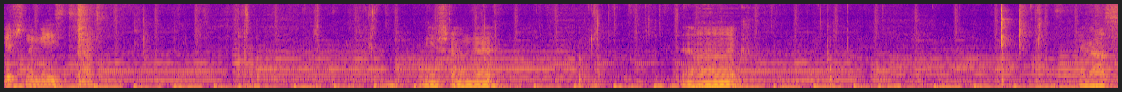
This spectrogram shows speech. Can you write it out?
Bezpieczne miejsce. Mieszamy. Tak. Teraz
